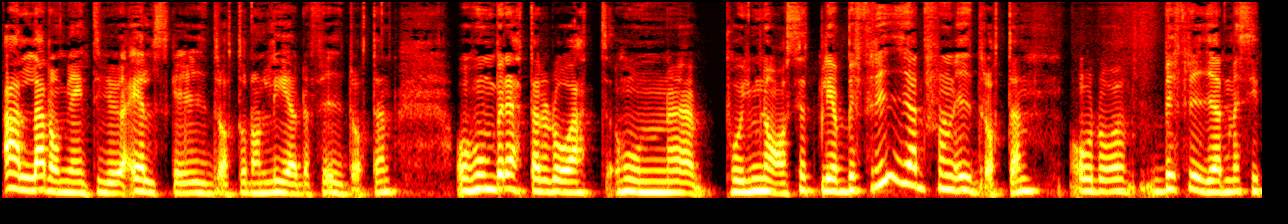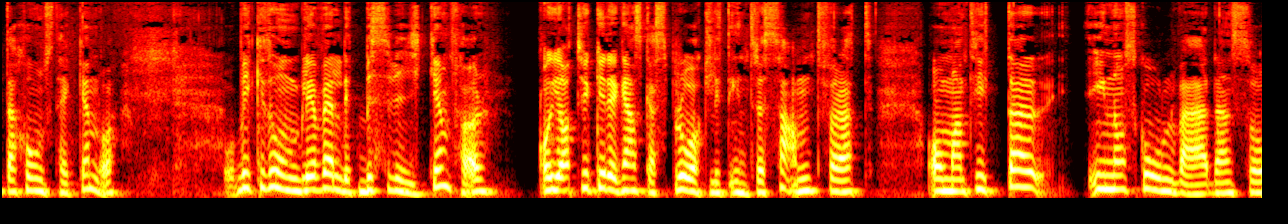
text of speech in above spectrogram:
alla de jag intervjuade älskar idrott och de levde för idrotten. Och hon berättade då att hon eh, på gymnasiet blev befriad från idrotten och då befriad med citationstecken då. Vilket hon blev väldigt besviken för. Och jag tycker det är ganska språkligt intressant för att om man tittar inom skolvärlden så,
